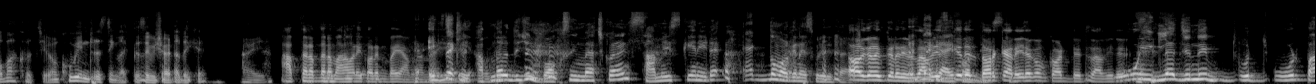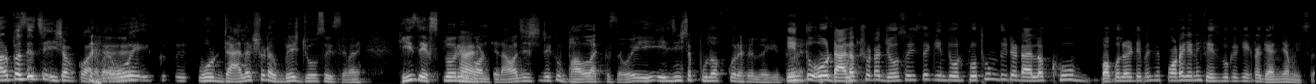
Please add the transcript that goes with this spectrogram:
অবাক হচ্ছে এবং খুবই ইন্টারেস্টিং লাগতেছে বিষয়টা দেখে আপনারা আপনারা মারামারি করেন ভাই আমরা এক্স্যাক্টলি আপনারা দুজন বক্সিং ম্যাচ করেন সামির স্কেন এটা একদম অর্গানাইজ করে দিতে অর্গানাইজ করে দিবেন thought this. দরকার এরকম কন্টেন্ট সামিরে ও এগুলার জন্য ওর পারপাস হচ্ছে এইসব করা মানে ও। ওর ডায়লগ শোটা বেশ জোস হয়েছে মানে হি ইজ এক্সপ্লোরিং হ্যাঁ। কন্টেন্ট আমার জিনিসটা খুব ভালো লাগতেছে। ওই এই- জিনিসটা পুল অফ করে ফেলবে কিন্তু কিন্তু ও ডায়লগ শোটা জোস হয়েছে কিন্তু ওর প্রথম দুইটা ডায়লগ খুব পপুলারিটি পেয়েছে। পরে জানি ফেসবুকে কি একটা গ্যাঞ্জাম হয়েছে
